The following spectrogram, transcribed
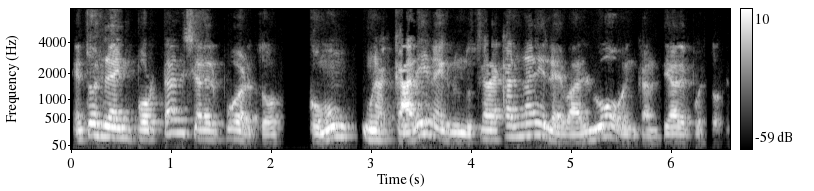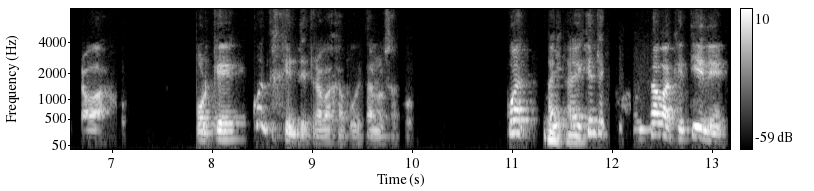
Entonces, la importancia del puerto como una cadena agroindustrial, acá nadie la evaluó en cantidad de puestos de trabajo. Porque, ¿cuánta gente trabaja por estar en los acuerdos? Hay, gente que contaba que tiene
